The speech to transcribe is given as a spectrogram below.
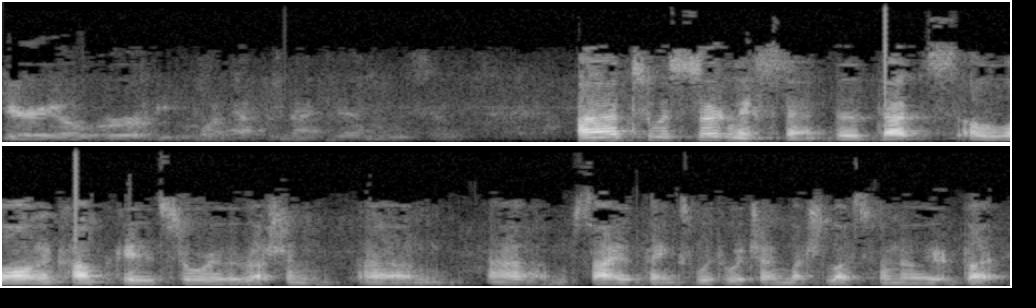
carryover of even what happened back then? in a Uh, to a certain extent, that's a long and complicated story of the Russian um, um, side of things, with which I'm much less familiar. But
